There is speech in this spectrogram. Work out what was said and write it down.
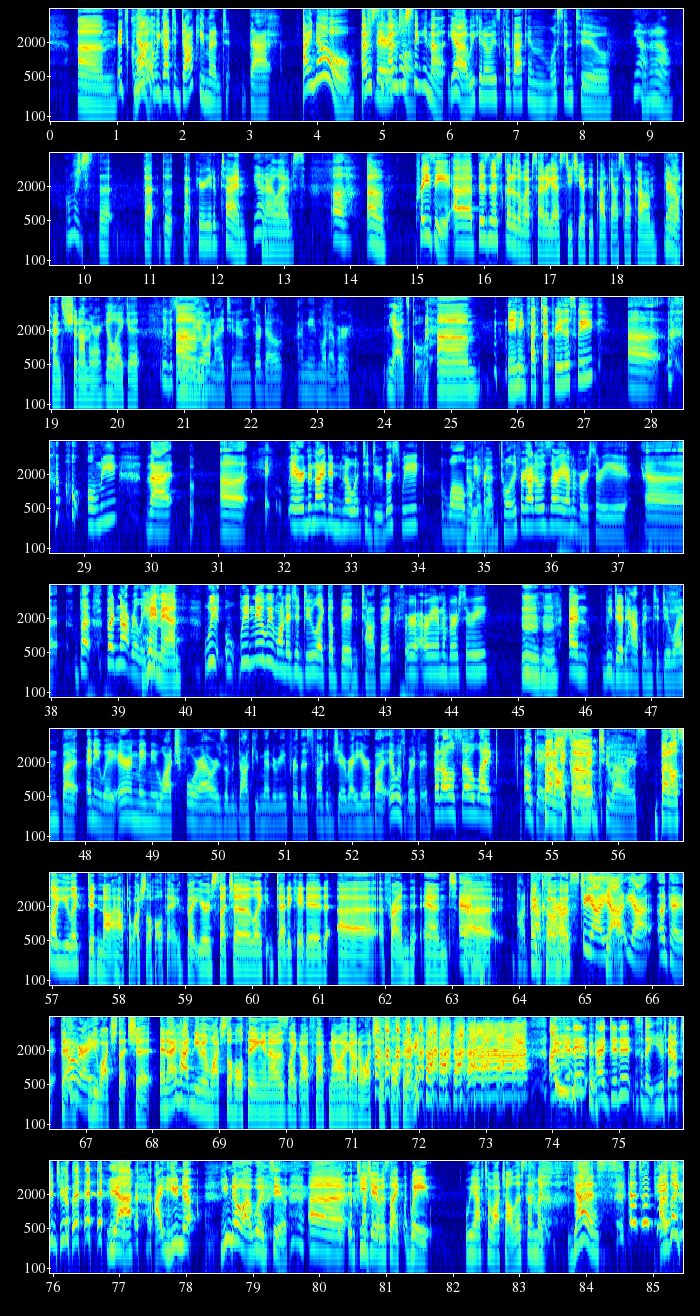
Um, It's cool yeah. that we got to document that. I know. I was. very I was just thinking that. Yeah, we could always go back and listen to. Yeah. I don't know. Oh my. Just that that the that period of time yeah. in our lives. Uh, Oh, crazy. Uh, business. Go to the website. I guess dtfupodcast.com. There's Yeah. all kinds of shit on there. You'll like it. leave us a review Um, on iTunes or don't. I mean, whatever. Yeah, it's cool. Um, anything fucked up for you this week? Uh, only that uh, Aaron and I didn't know what to do this week well, Oh we for- totally forgot it was our anniversary. Uh, but but not really. Hey man, we we knew we wanted to do like a big topic for our anniversary. mm-hmm. And we did happen to do one, but anyway, Aaron made me watch four hours of a documentary for this fucking shit right here, but it was worth it. But also, like, okay, But it also- been two hours. But also, you like did not have to watch the whole thing. But you're such a like dedicated uh, friend and, And uh, Podcaster. co-host. Yeah, yeah, Yeah. yeah. Okay, that all y- right. you watched that shit. And I hadn't even watched the whole thing, and I was like, oh fuck, now I gotta watch this whole thing. I did it. I did it so that you'd have to do it. yeah, I, you know, you know, I would too. Uh, DJ was like, wait. We have to watch all this. I'm like, yes. That's what Pete. I was like,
